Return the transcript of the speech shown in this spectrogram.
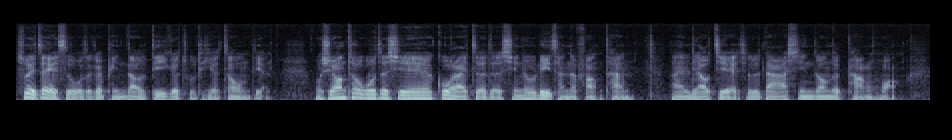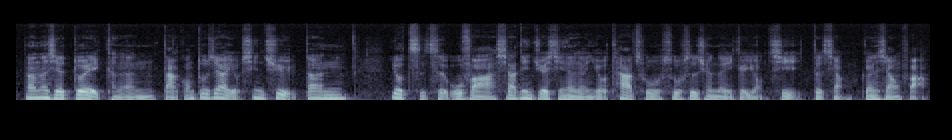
所以这也是我这个频道的第一个主题的重点。我希望透过这些过来者的心路历程的访谈，来了解就是大家心中的彷徨，让那些对可能打工度假有兴趣，但又迟迟无法下定决心的人，有踏出舒适圈的一个勇气的想跟想法。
